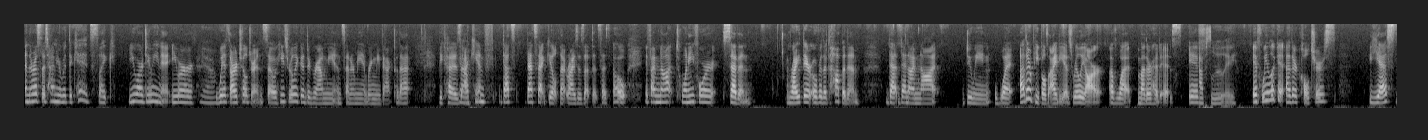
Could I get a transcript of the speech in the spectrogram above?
And the rest of the time, you're with the kids. Like, you are doing it. You are yeah. with our children. So he's really good to ground me and center me and bring me back to that because yeah. I can, that's that's that guilt that rises up that says, oh, if I'm not 24 7 right there over the top of them, that then I'm not doing what other people's ideas really are of what motherhood is. If, Absolutely. If we look at other cultures, yes,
